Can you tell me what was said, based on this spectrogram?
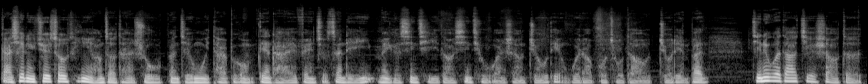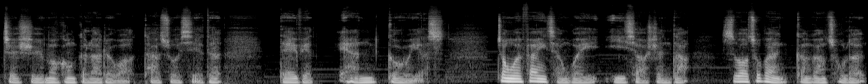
感谢您继续收听《杨照谈书》。本节目以台北广播电台 FM 九三点一，每个星期一到星期五晚上九点为大家播出到九点半。今天为大家介绍的，这是 Malcolm Gladwell 他所写的《David and Goliath》，中文翻译成为《以小胜大》。时报出版刚刚出了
